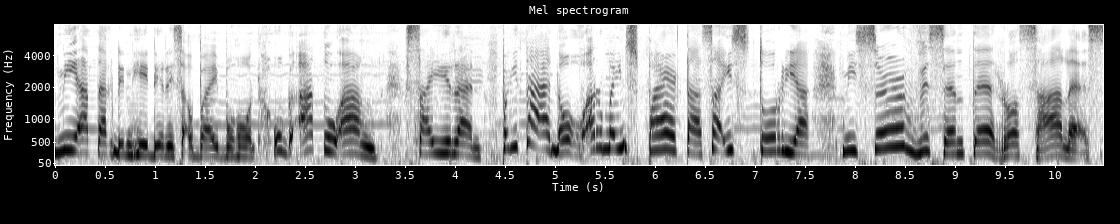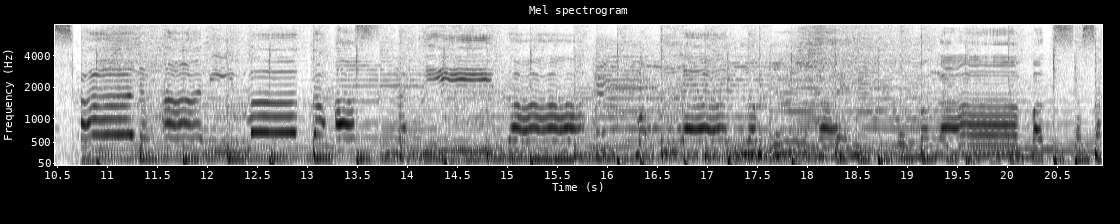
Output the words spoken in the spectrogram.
ni atak din diri sa Ubay Bohol ug ato ang sayran. Pangitaan no aron ma-inspire ta sa istorya ni Sir Vicente Rosales. Anang ani mataas na kita na buhay ng mga magsasaka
